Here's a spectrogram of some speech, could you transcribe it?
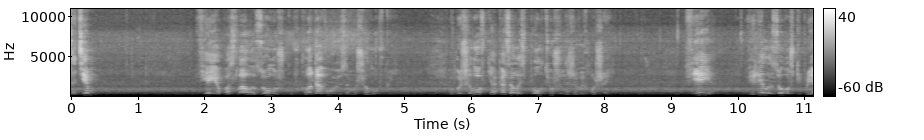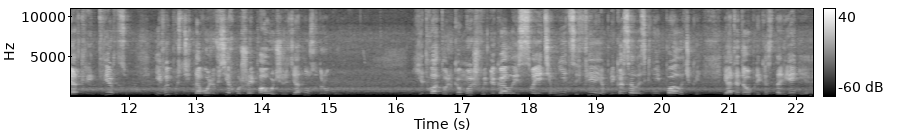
Затем фея послала Золушку в кладовую за мышеловкой. В мышеловке оказалось полдюжины живых мышей. Фея велела Золушке приоткрыть дверцу и выпустить на волю всех мышей по очереди, одну за другой. Едва только мышь выбегала из своей темницы, фея прикасалась к ней палочкой, и от этого прикосновения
